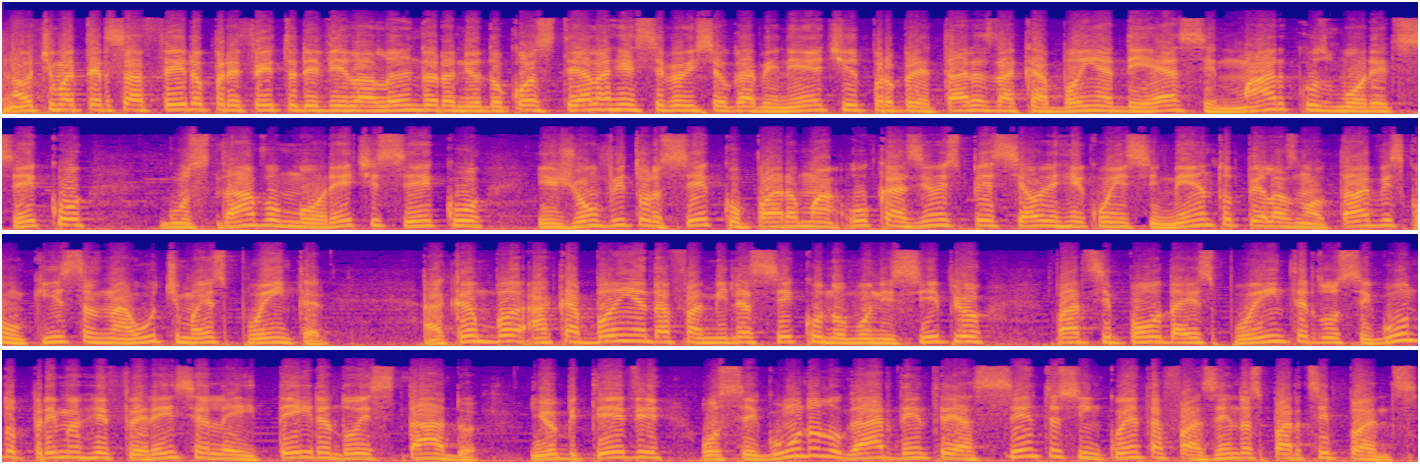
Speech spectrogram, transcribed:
Na última terça-feira, o prefeito de Vila Langa, Nildo Costela, recebeu em seu gabinete proprietários da cabanha DS Marcos Moretti Seco, Gustavo Moretti Seco e João Vitor Seco para uma ocasião especial de reconhecimento pelas notáveis conquistas na última Expo Inter. A, camba, a cabanha da família Seco no município participou da Expo Inter do segundo prêmio referência leiteira do estado e obteve o segundo lugar dentre as 150 fazendas participantes.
